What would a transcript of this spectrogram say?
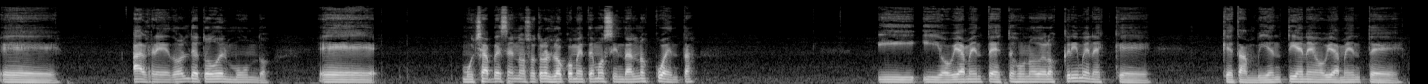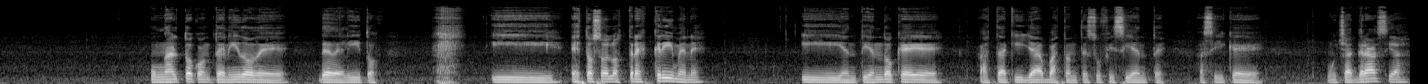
eh, alrededor de todo el mundo. Eh, muchas veces nosotros lo cometemos sin darnos cuenta. Y, y, obviamente este es uno de los crímenes que, que también tiene obviamente un alto contenido de, de delitos. Y estos son los tres crímenes y entiendo que hasta aquí ya es bastante suficiente. Así que muchas gracias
